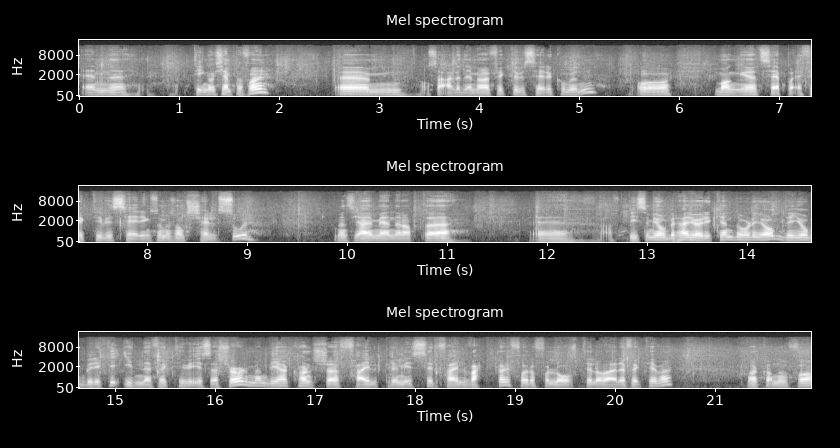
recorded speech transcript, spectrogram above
en ting å kjempe for. Eh, og så er det det med å effektivisere kommunen. Og mange ser på effektivisering som et sånt skjellsord. Mens jeg mener at eh, de som jobber her, gjør ikke en dårlig jobb. De jobber ikke ineffektive i seg sjøl, men de har kanskje feil premisser, feil verktøy for å få lov til å være effektive. Da kan de få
